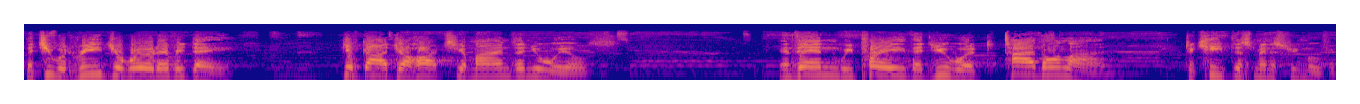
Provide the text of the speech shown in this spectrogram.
that you would read your word every day. Give God your hearts, your minds, and your wills. And then we pray that you would tithe online to keep this ministry moving.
